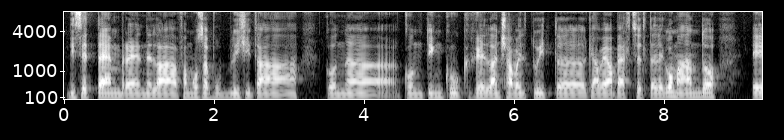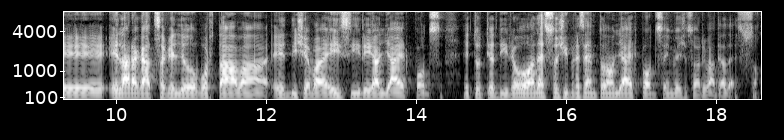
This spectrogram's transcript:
di settembre nella famosa pubblicità con, eh, con Tim Cook che lanciava il tweet eh, che aveva perso il telecomando e, e la ragazza che glielo portava e diceva ehi Siri agli AirPods. E tutti a dire oh adesso ci presentano gli AirPods. E invece sono arrivati adesso.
